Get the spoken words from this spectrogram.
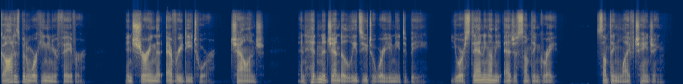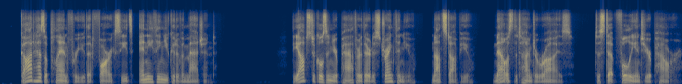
God has been working in your favor, ensuring that every detour, challenge, and hidden agenda leads you to where you need to be. You are standing on the edge of something great, something life changing. God has a plan for you that far exceeds anything you could have imagined. The obstacles in your path are there to strengthen you, not stop you. Now is the time to rise, to step fully into your power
